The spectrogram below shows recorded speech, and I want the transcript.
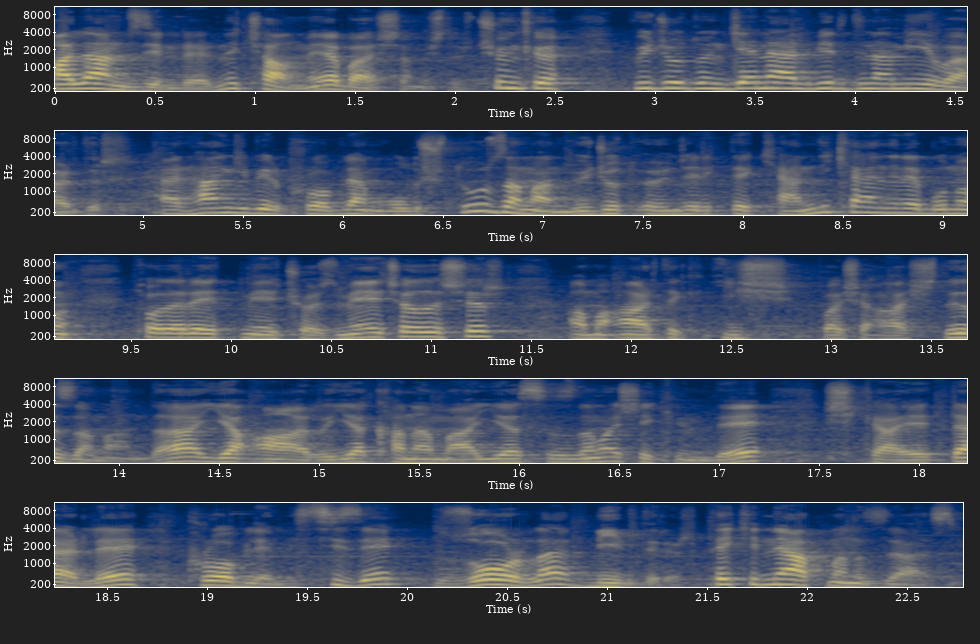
alarm zillerini çalmaya başlamıştır. Çünkü vücudun genel bir dinamiği vardır. Herhangi bir problem oluştuğu zaman vücut öncelikle kendi kendine bunu tolere etmeye, çözmeye çalışır. Ama artık iş başa açtığı zaman da ya ağrı, ya kanama, ya sızlama şeklinde şikayetlerle problemi size zorla bildirir. Peki ne yapmanız lazım?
